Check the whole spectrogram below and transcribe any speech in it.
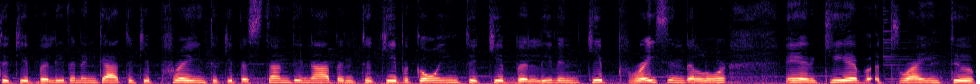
to keep believing in God, to keep praying, to keep standing up, and to keep going, to keep believing, keep praising the Lord, and keep trying to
